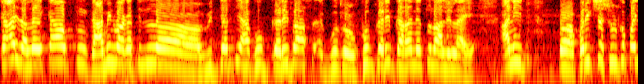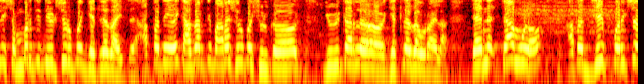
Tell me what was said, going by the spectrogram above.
काय झालंय का ग्रामीण भागातील विद्यार्थी हा खूप गरीब अस गु- खूप गरीब घराण्यातून आलेला आहे. आणि परीक्षा शुल्क पहिले शंभर ते दीडशे रुपये घेतले जायचे. आता ते एक हजार ते बाराशे रुपये शुल्क विकारलं घेतलं जाऊ राहिला. त्याने त्यामुळं आता जे परीक्षा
